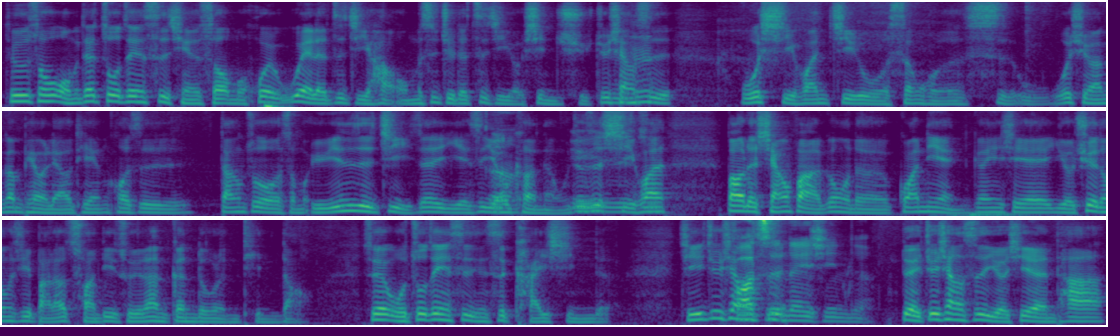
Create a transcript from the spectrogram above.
就是说我们在做这件事情的时候，我们会为了自己好，我们是觉得自己有兴趣，就像是我喜欢记录我生活的事物，我喜欢跟朋友聊天，或是当做什么语音日记，这也是有可能。我就是喜欢把我的想法、跟我的观念、跟一些有趣的东西，把它传递出去，让更多人听到。所以我做这件事情是开心的。其实就像发自是内心的。对，就像是有些人他，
